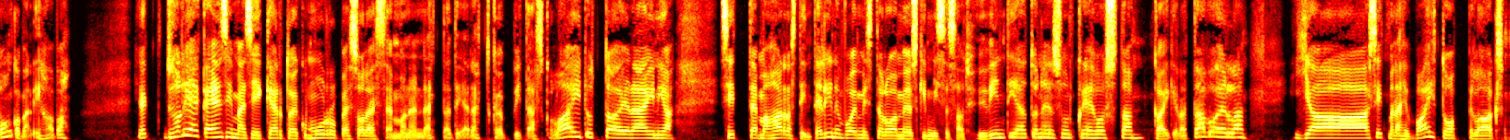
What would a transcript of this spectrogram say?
onko mä lihava. Ja se oli ehkä ensimmäisiä kertoja, kun mun rupesi olemaan semmoinen, että tiedätkö, pitäisikö laiduttaa ja näin. Ja sitten mä harrastin telinevoimistelua myöskin, missä sä oot hyvin tietoinen sun kehosta kaikilla tavoilla. Ja sitten mä lähdin vaihto-oppilaaksi.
